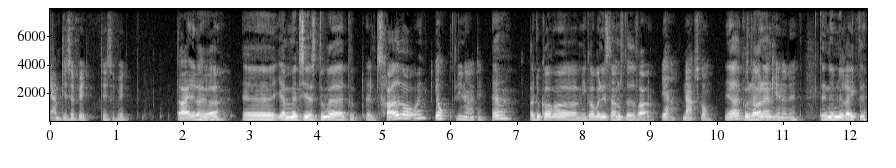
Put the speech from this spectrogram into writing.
jamen det er så fedt. Det er så fedt. Dejligt at høre. Uh, jamen Mathias, du er, du er 30 år, ikke? Jo, lige nøjagtigt. Ja, og du kommer, vi kommer lidt samme sted fra. Ja, Nakskov. Ja, på Lolland. man kender det. Det er nemlig rigtigt.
